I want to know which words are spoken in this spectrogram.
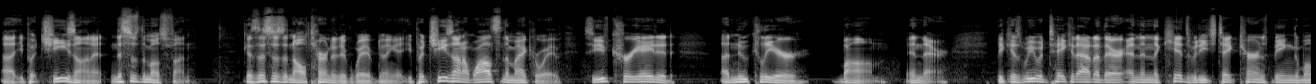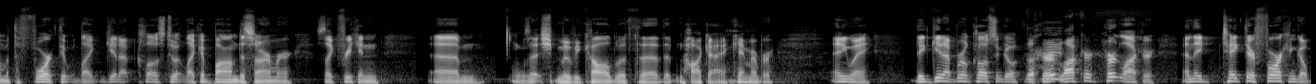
uh, you put cheese on it, and this is the most fun because this is an alternative way of doing it. You put cheese on it while it's in the microwave, so you've created a nuclear bomb in there. Because we would take it out of there, and then the kids would each take turns being the one with the fork that would like get up close to it like a bomb disarmer. It's like freaking um, what was that movie called with uh, the Hawkeye? I can't remember. Anyway, they'd get up real close and go The Hurt Locker. Hurt Locker, and they'd take their fork and go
